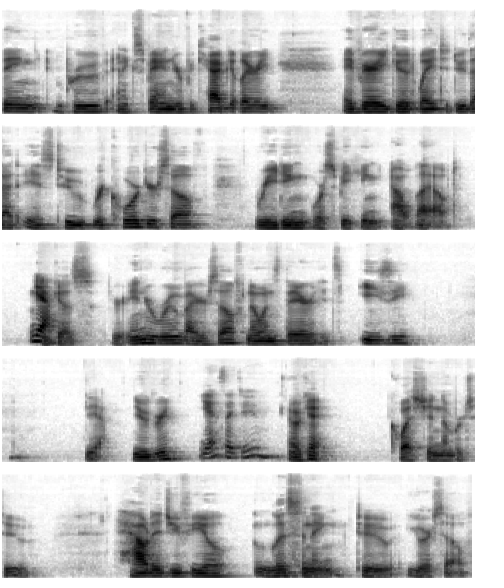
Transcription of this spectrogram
thing, improve and expand your vocabulary, a very good way to do that is to record yourself reading or speaking out loud. Yeah. Because you're in your room by yourself, no one's there, it's easy. Yeah. You agree? Yes, I do. Okay. Question number two How did you feel listening to yourself?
